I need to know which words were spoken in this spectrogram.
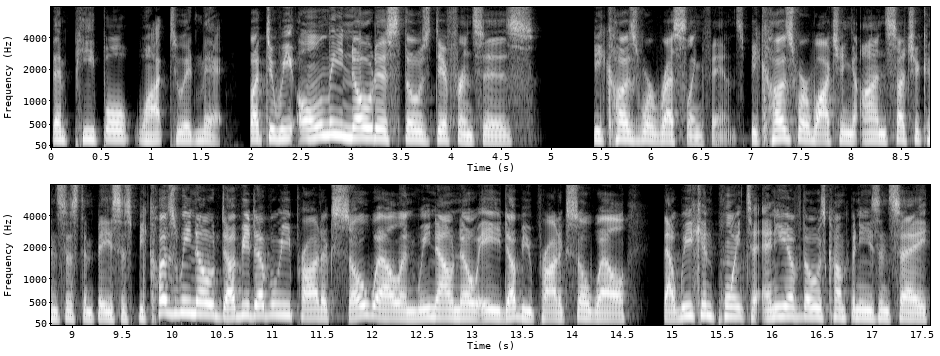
than people want to admit. But do we only notice those differences because we're wrestling fans, because we're watching on such a consistent basis, because we know WWE products so well and we now know AEW products so well that we can point to any of those companies and say,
